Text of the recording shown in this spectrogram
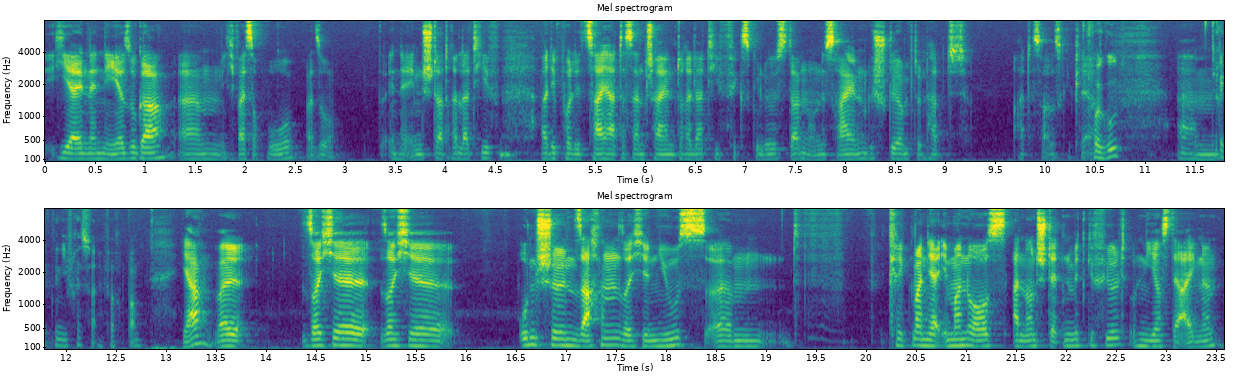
hier in der Nähe sogar. Ähm, ich weiß auch wo, also in der Innenstadt relativ. Aber die Polizei hat das anscheinend relativ fix gelöst dann und ist reingestürmt und hat, hat das alles geklärt. Voll gut. Ähm, Direkt in die Fresse einfach, bam. Ja, weil solche, solche unschönen Sachen, solche News, ähm, kriegt man ja immer nur aus anderen Städten mitgefühlt und nie aus der eigenen.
